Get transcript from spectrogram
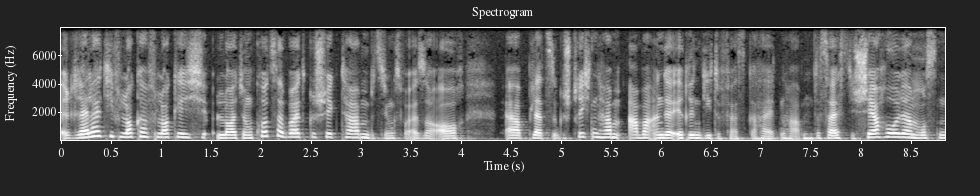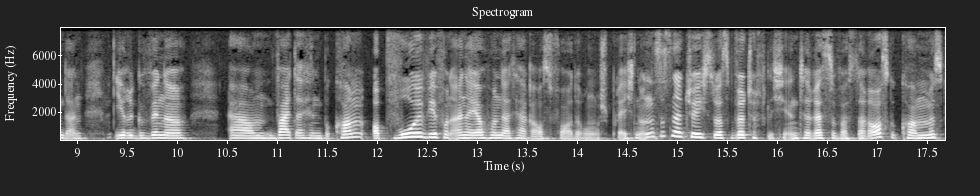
relativ lockerflockig Leute in Kurzarbeit geschickt haben, beziehungsweise auch äh, Plätze gestrichen haben, aber an der Rendite festgehalten haben. Das heißt, die Shareholder mussten dann ihre Gewinne ähm, weiterhin bekommen, obwohl wir von einer Jahrhundertherausforderung sprechen. Und es ist natürlich so das wirtschaftliche Interesse, was da rausgekommen ist.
